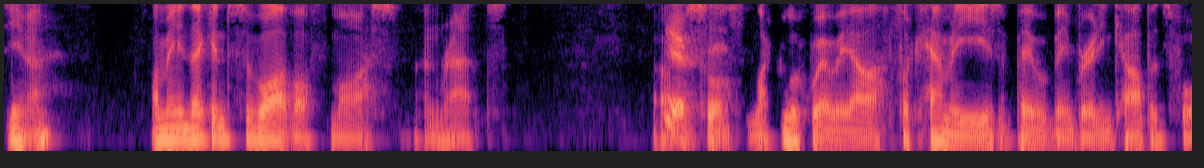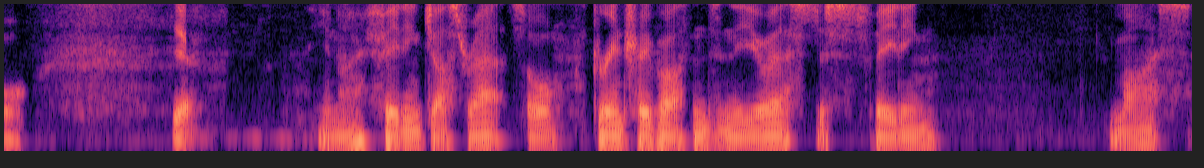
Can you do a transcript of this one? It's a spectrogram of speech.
you know, I mean, they can survive off mice and rats. Yeah, of course. Like, look where we are. Look how many years have people been breeding carpets for? Yeah. You know, feeding just rats or green tree pythons in the US, just feeding mice.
